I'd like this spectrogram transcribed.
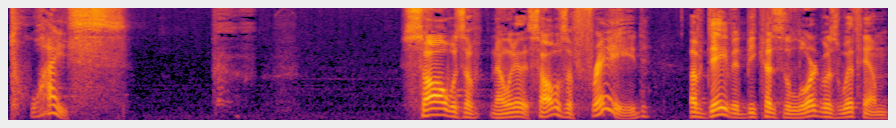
twice. Saul was, a, now look at this, Saul was afraid of David because the Lord was with him,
